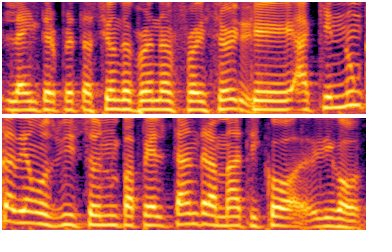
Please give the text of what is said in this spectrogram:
la interpretación de Brendan Fraser, Sí. que a quien nunca habíamos visto en un papel tan dramático, digo,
